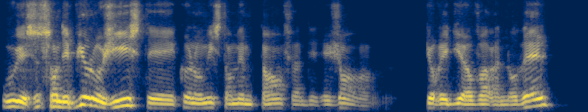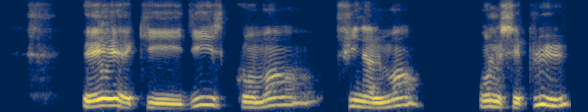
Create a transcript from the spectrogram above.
où ce sont des biologistes et économistes en même temps, enfin des gens qui auraient dû avoir un Nobel, et qui disent comment finalement on ne sait plus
